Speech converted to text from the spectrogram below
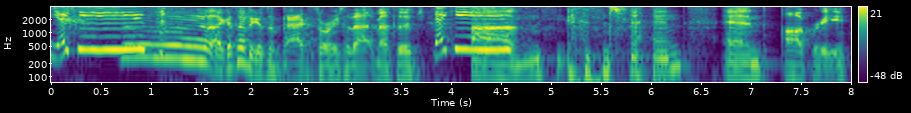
Yikes! Uh, I guess I have to give some backstory to that message. Yikes! Um, Jenn and Aubree.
